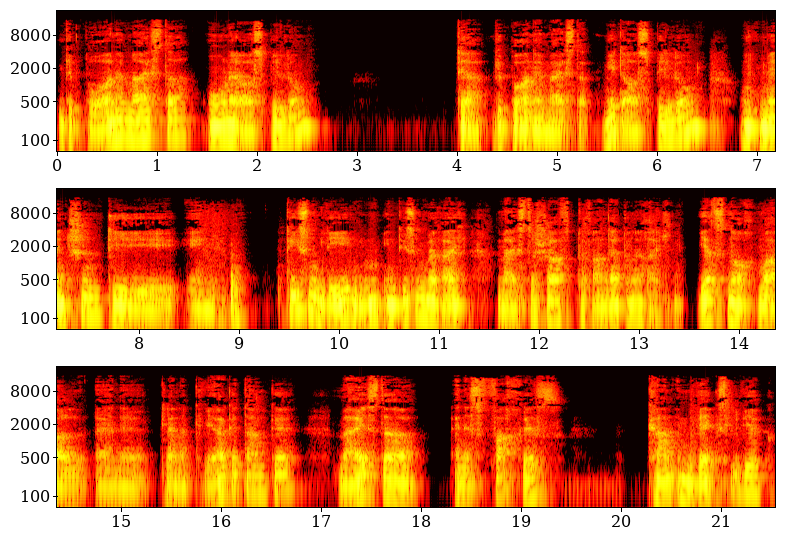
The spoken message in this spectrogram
geborene Meister ohne Ausbildung, der geborene Meister mit Ausbildung und Menschen, die in diesem Leben, in diesem Bereich Meisterschaft durch Anleitung erreichen. Jetzt nochmal ein kleiner Quergedanke. Meister eines Faches kann in Wechselwirkung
